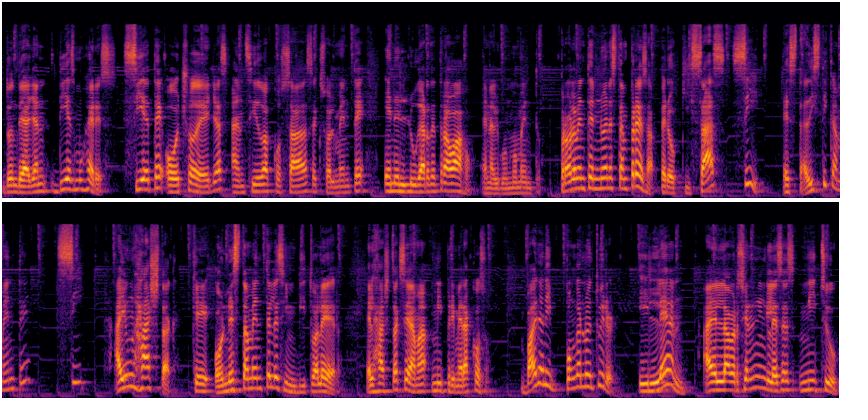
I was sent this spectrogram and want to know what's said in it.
donde hayan 10 mujeres, 7 o 8 de ellas han sido acosadas sexualmente en el lugar de trabajo en algún momento. Probablemente no en esta empresa, pero quizás sí. Estadísticamente, sí. Hay un hashtag que honestamente les invito a leer. El hashtag se llama mi primer acoso. Vayan y pónganlo en Twitter y lean. Ah, la versión en inglés es Me Too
